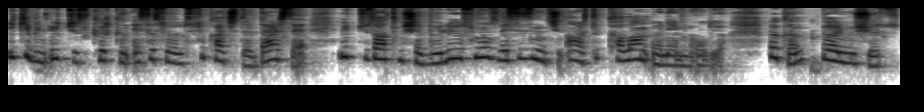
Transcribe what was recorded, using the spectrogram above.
2340'ın esas ölçüsü kaçtır derse 360'a bölüyorsunuz ve sizin için artık kalan önemli oluyor. Bakın bölmüşüz.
